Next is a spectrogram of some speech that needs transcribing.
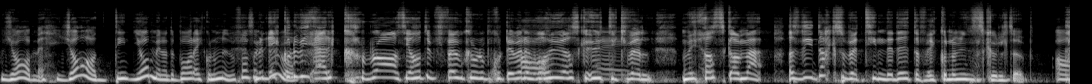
Ja, men ja, det, jag menade bara ekonomin. Vad fan Men ekonomi är kras. Jag har typ fem kronor på kortet. Jag vet inte Ja. hur jag ska ut ikväll. Men jag ska med. Alltså det är dags att börja Tinder-dejta för ekonomins skull typ. Ja,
